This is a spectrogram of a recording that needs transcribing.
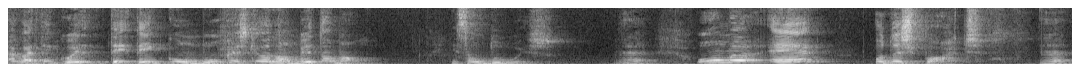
Agora, tem, coisa, tem, tem cumbucas que eu não meto a mão. E são duas. Né? Uma é o do esporte. Né?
